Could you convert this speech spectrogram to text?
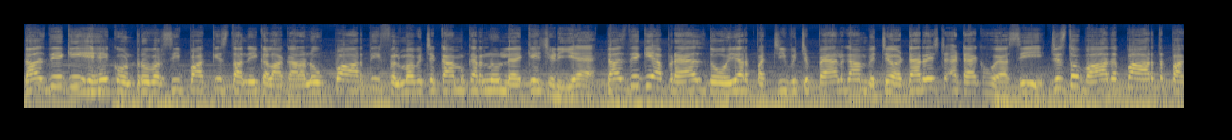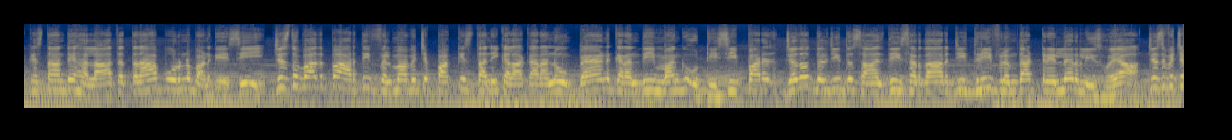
ਦੱਸ ਦਈਏ ਕਿ ਇਹ ਕੰਟਰੋਵਰਸੀ ਪਾਕਿਸਤਾਨੀ ਕਲਾਕਾਰਾਂ ਨੂੰ ਭਾਰਤੀ ਫਿਲਮਾਂ ਵਿੱਚ ਕੰਮ ਕਰਨ ਨੂੰ ਲੈ ਕੇ ਛਿੜੀ ਹੈ। ਦੱਸ ਦਈਏ ਕਿ ਅਪ੍ਰੈਲ 2025 ਵਿੱਚ ਪਹਿਲਗਾਮ ਵਿੱਚ ਟੈਰਰਿਸਟ ਅਟੈਕ ਹੋਇਆ ਸੀ, ਜਿਸ ਤੋਂ ਬਾਅਦ ਭਾਰਤ ਪਾਕਿਸਤਾਨ ਦੇ ਹਾਲਾਤ ਤਣਾਅਪੂਰਨ ਬਣ ਗਏ ਸੀ। ਜਿਸ ਤੋਂ ਬਾਅਦ ਭਾਰਤੀ ਫਿਲਮਾਂ ਵਿੱਚ ਪਾਕਿਸਤਾਨੀ ਕਲਾਕਾਰਾਂ ਨੂੰ ਬੈਨ ਕਰਨ ਦੀ ਮੰਗ ਉੱਠੀ ਸੀ, ਪਰ ਜਦੋਂ ਦਲਜੀਤ ਦੋਸਾਂਝ ਦੀ ਸਰਦਾਰ ਜੀ 3 ਫਿਲਮ ਦਾ ਟ੍ਰੇਲਰ ਰਿਲੀਜ਼ ਹੋਇਆ, ਜਿਸ ਵਿੱਚ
